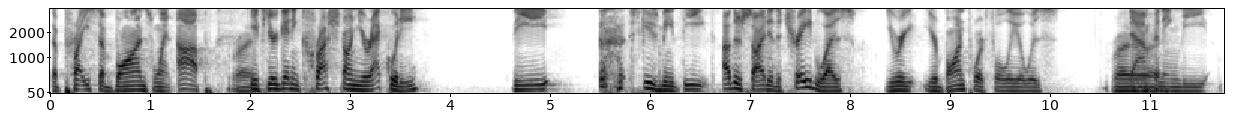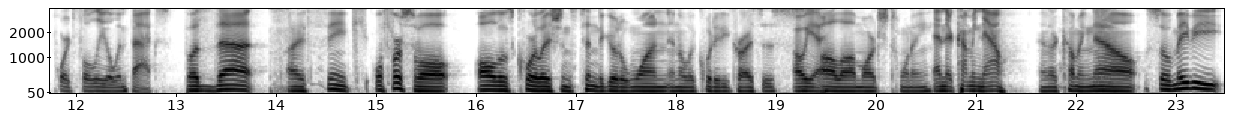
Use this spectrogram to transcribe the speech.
the price of bonds went up Right. if you're getting crushed on your equity the excuse me the other side of the trade was your your bond portfolio was right, right. dampening the portfolio impacts But that I think. Well, first of all, all those correlations tend to go to one in a liquidity crisis. Oh, yeah. a la March 20, and they're coming now and they're coming now. So maybe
